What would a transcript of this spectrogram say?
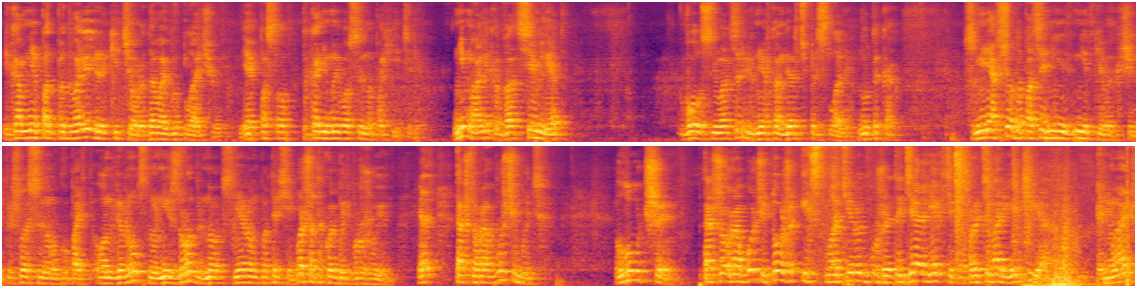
И ко мне под, подвалили ракетеры, давай выплачивай. Я их послал, так они моего сына похитили. Не маленького, 27 лет. Волосы не отстригли, мне в конверте прислали. Ну ты как? С меня все до последней нитки выкачали. Пришлось сына выкупать. Он вернулся, ну не изуродован, но с нервным потрясением. Вот что такое быть буржуем. Я- так что рабочий быть лучше. Так что рабочий тоже эксплуатирует буржуя. Это диалектика, противоречия. Понимаешь?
